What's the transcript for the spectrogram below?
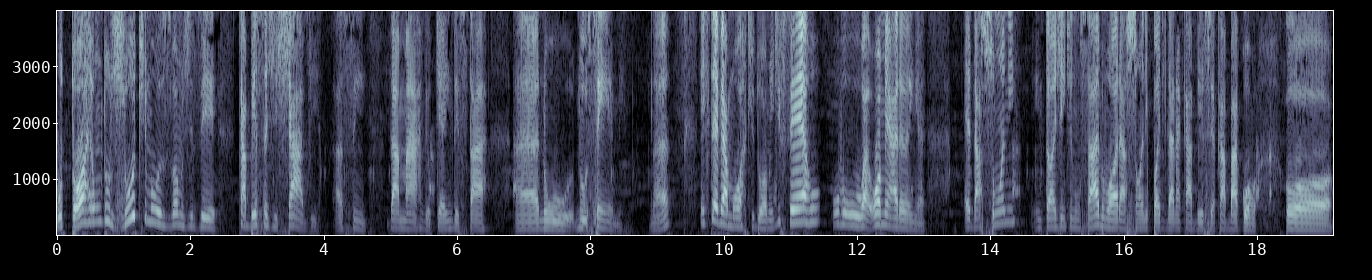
o Thor é um dos últimos, vamos dizer, cabeças de chave, assim, da Marvel, que ainda está uh, no, no CM. Né? A gente teve a morte do Homem de Ferro, o, o Homem-Aranha é da Sony, então a gente não sabe, uma hora a Sony pode dar na cabeça e acabar com, com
